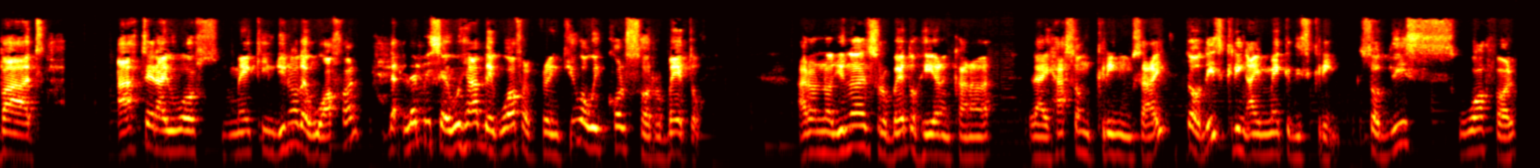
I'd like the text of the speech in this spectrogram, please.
but after I was making, you know, the waffle? Let me say, we have the waffle in Cuba, we call sorbeto. I don't know, you know, the sorbeto here in Canada, like has some cream inside. So this cream, I make this cream. So this waffle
